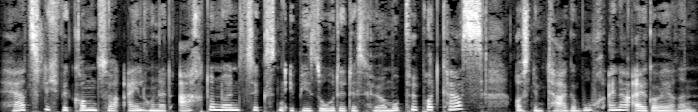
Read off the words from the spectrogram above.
Herzlich willkommen zur 198. Episode des Hörmupfel-Podcasts aus dem Tagebuch einer Allgäuerin.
